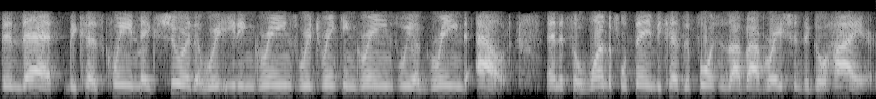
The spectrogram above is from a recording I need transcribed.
than that, because Queen makes sure that we're eating greens, we're drinking greens, we are greened out and it's a wonderful thing because it forces our vibration to go higher.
